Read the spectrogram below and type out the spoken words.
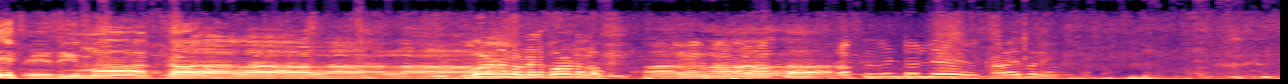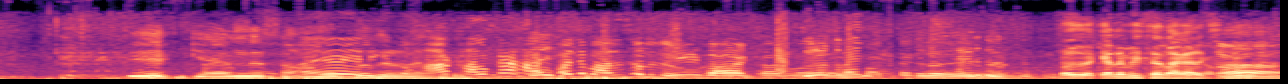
এ বড়টা লও না বড়টা লও রক্ত দিন টললে খাড়াই পারে এ কেমনে সাউন্ড তো ধরে হালকা হাত পাইলে বাড়ি চলে যাবে। দুনো তো ভাই সাইড দে হ্যাঁ।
